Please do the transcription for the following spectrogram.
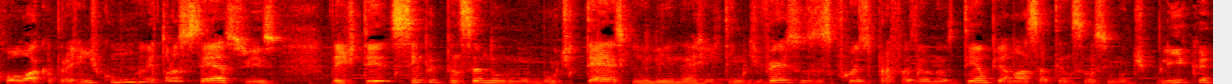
coloca pra gente como um retrocesso isso da gente ter sempre pensando no multitasking ali, né? A gente tem diversas coisas para fazer ao mesmo tempo e a nossa atenção se multiplica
